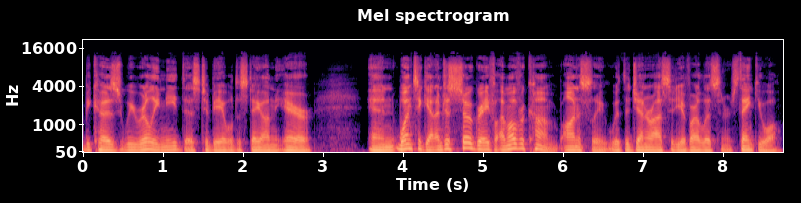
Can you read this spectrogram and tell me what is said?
because we really need this to be able to stay on the air. And once again, I'm just so grateful. I'm overcome, honestly, with the generosity of our listeners. Thank you all.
